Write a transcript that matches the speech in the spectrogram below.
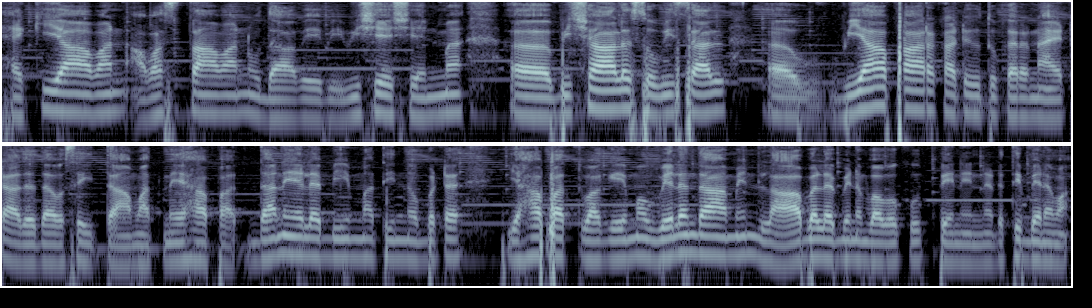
හැකියාවන් අවස්ථාවන් උදා වේවි. විශේෂයෙන්ම විශාල සුවිසල් ව්‍යාපාර කටයුතු කරන අයට අද දවසේ ඉතාමත්ම යහපත් ධනය ලැබීම අතින් ඔබට යහපත් වගේම වෙළඳාමෙන් ලාභ ලැබෙන බවකුත් පෙනෙන්නට තිබෙනවා.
